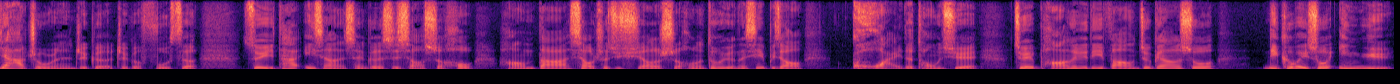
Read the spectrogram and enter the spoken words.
亚洲人的这个这个肤色，所以他印象很深刻的是小时候好像搭校车去学校的时候呢，都会有那些比较快的同学就会跑到那个地方，就跟他说。你可不可以说英语？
